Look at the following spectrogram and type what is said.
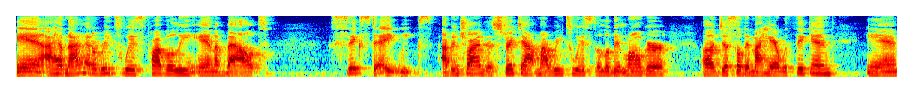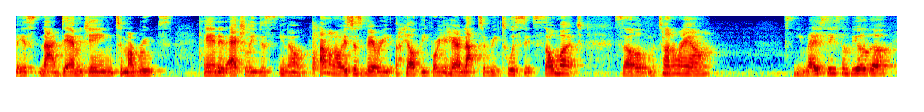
And I have not had a retwist probably in about six to eight weeks. I've been trying to stretch out my retwist a little bit longer uh, just so that my hair will thicken and it's not damaging to my roots. And it actually just, you know, I don't know, it's just very healthy for your hair not to retwist it so much. So I'm gonna turn around. You may see some buildup.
